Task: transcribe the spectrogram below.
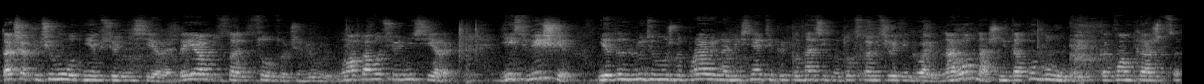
Так что почему вот небо сегодня серое? Да я кстати, солнце очень люблю. Ну, а оно сегодня серое. Есть вещи, и это людям нужно правильно объяснять и преподносить. Мы только с вами сегодня говорим. Народ наш не такой глупый, как вам кажется.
